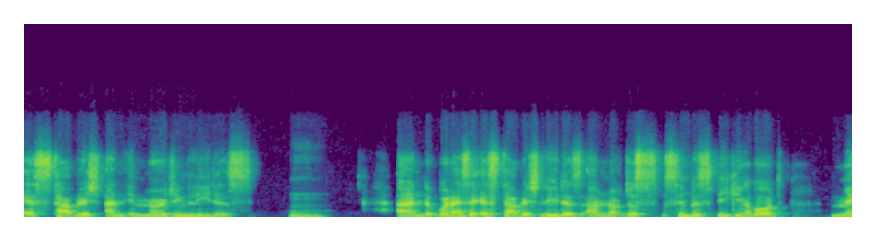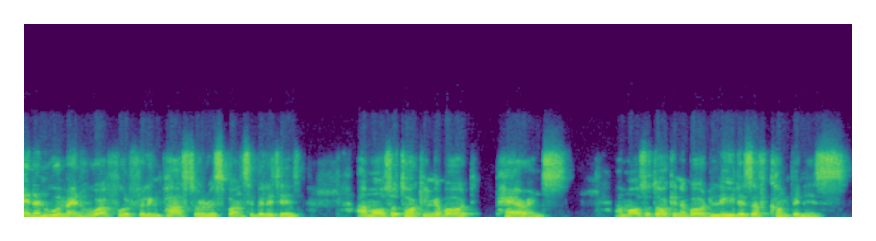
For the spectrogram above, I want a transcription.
established and emerging leaders. Mm-hmm. And when I say established leaders, I'm not just simply speaking about men and women who are fulfilling pastoral responsibilities. I'm also talking about parents. I'm also talking about leaders of companies.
